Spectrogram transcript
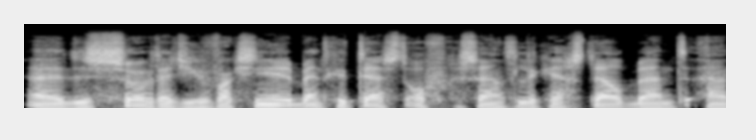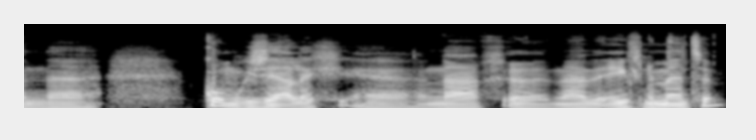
dus zorg dat je gevaccineerd bent, getest of recentelijk hersteld bent en kom gezellig uh, naar, uh, naar de evenementen.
